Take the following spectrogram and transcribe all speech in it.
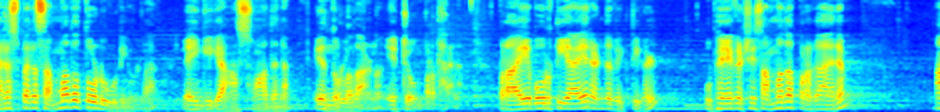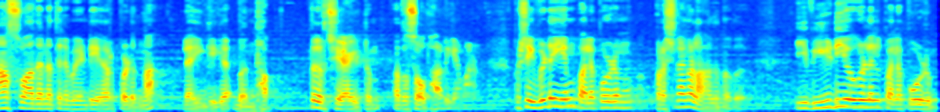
പരസ്പര സമ്മതത്തോടു കൂടിയുള്ള ലൈംഗിക ആസ്വാദനം എന്നുള്ളതാണ് ഏറ്റവും പ്രധാനം. പ്രായപൂർത്തിയായ രണ്ട് വ്യക്തികൾ ഉഭയകക്ഷി സമ്മതപ്രകാരം ആസ്വാദനത്തിന് വേണ്ടി ഏർപ്പെടുന്ന ലൈംഗിക ബന്ധം. തീർച്ചയായിട്ടും അത് സ്വാഭാവികമാണ്. പക്ഷേ ഇവിടെയും പലപ്പോഴും പ്രശ്നങ്ങളാകുന്നത് ഈ വീഡിയോകളിൽ പലപ്പോഴും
